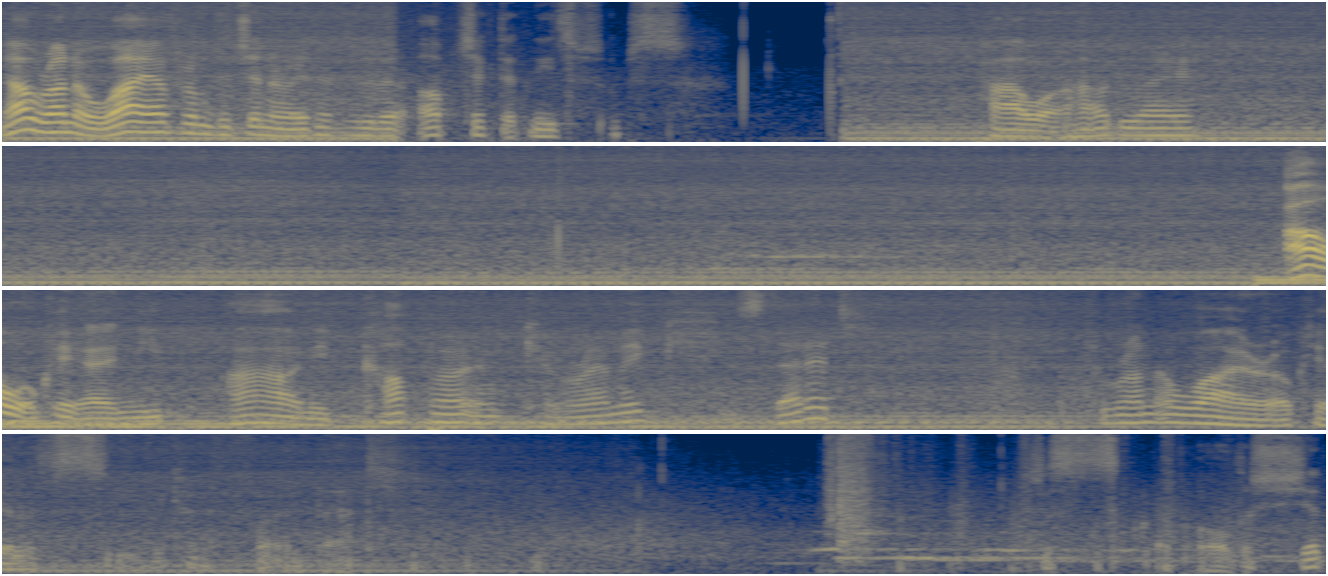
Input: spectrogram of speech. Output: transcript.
Now run a wire from the generator to the object that needs oops, power. How do I... Oh, okay, I need... Ah, I need copper and ceramic. Is that it? To run a wire. Okay, let's see if we can find that. Just grab all the shit.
